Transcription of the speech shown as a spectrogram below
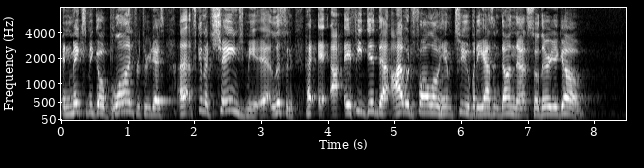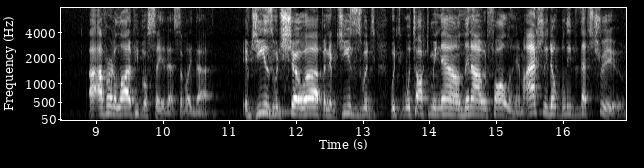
and makes me go blind for three days, uh, that's going to change me. Uh, listen, if he did that, I would follow him too. But he hasn't done that, so there you go. I've heard a lot of people say that stuff like that. If Jesus would show up and if Jesus would, would, would talk to me now, then I would follow him. I actually don't believe that that's true.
